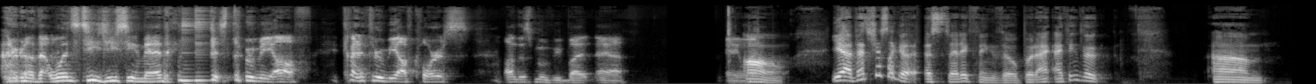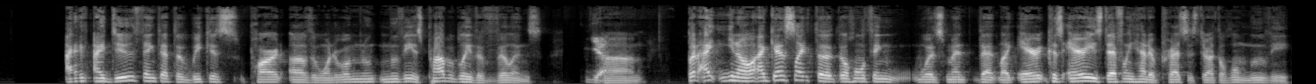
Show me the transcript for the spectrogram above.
I don't know that one CG scene, man, just threw me off. Kind of threw me off course on this movie, but yeah. Anyway, Oh, yeah, that's just like a aesthetic thing, though. But I, I think that, um, I I do think that the weakest part of the Wonder Woman movie is probably the villains. yeah, Um, but I, you know, I guess like the the whole thing was meant that like Ares, because Ares definitely had a presence throughout the whole movie,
